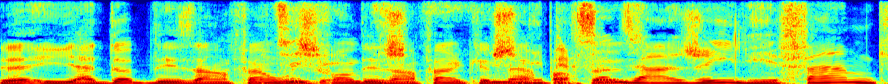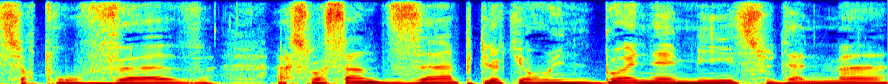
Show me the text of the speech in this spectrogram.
là, ils adoptent des enfants ou ils font des enfants avec une mère les personnes âgées, les femmes qui se retrouvent veuves à 70 ans, puis là, qui ont une bonne amie soudainement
